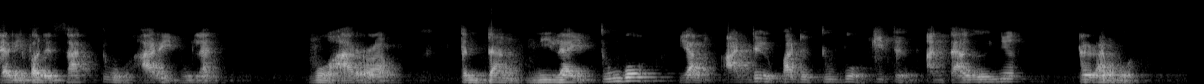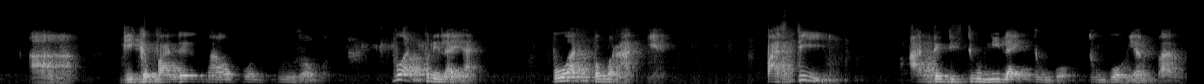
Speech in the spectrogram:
daripada satu hari bulan Muharram tentang nilai tumbuh yang ada pada tubuh kita antaranya rambut ha, di kepala maupun bulu roma buat penilaian, buat pemerhatian. Pasti ada di situ nilai tumbuh, tumbuh yang baru.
